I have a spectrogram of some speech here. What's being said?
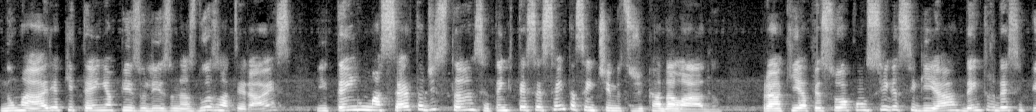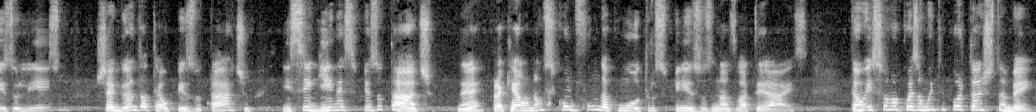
numa área que tenha piso liso nas duas laterais e tem uma certa distância, tem que ter 60 centímetros de cada lado, para que a pessoa consiga se guiar dentro desse piso liso, chegando até o piso tátil e seguir nesse piso tátil né? Para que ela não se confunda com outros pisos nas laterais. Então, isso é uma coisa muito importante também.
